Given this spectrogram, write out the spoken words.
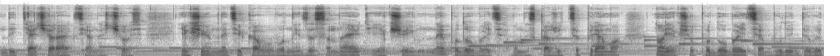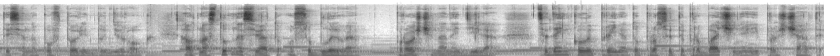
дитяча реакція на щось. Якщо їм не цікаво, вони засинають. Якщо їм не подобається, вони скажуть це прямо. Ну а якщо подобається, будуть дивитися на повторі до дірок. А от наступне свято особливе. Прощена неділя це день, коли прийнято просити пробачення і прощати.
